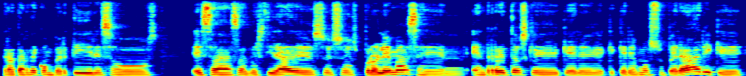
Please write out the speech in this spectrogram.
tratar de convertir esos esas adversidades o esos problemas en, en retos que, que, queremos superar y que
